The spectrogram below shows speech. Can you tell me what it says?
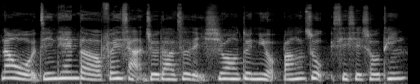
那我今天的分享就到这里，希望对你有帮助，谢谢收听。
